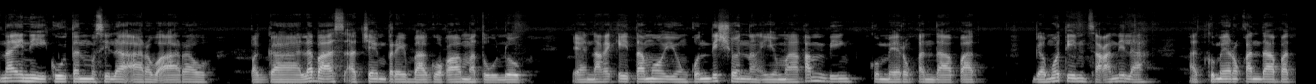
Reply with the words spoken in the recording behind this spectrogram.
na iniikutan mo sila araw-araw pagkalabas at syempre bago ka matulog. Yan, nakikita mo yung kondisyon ng iyong mga kambing kung meron kang dapat gamutin sa kanila at kung meron kang dapat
